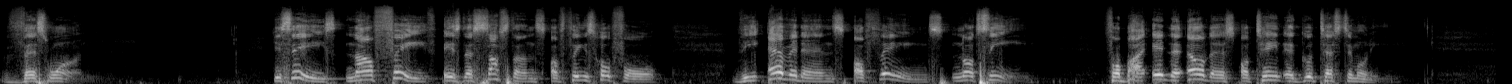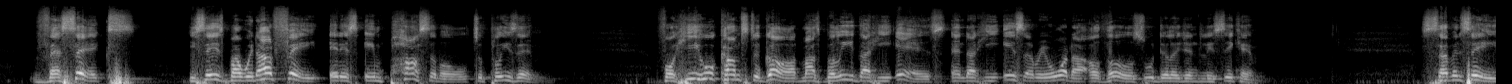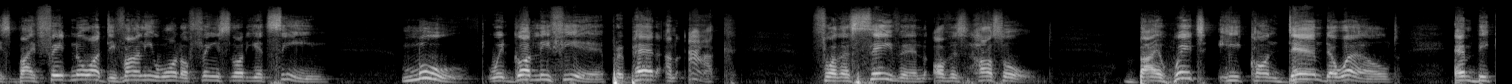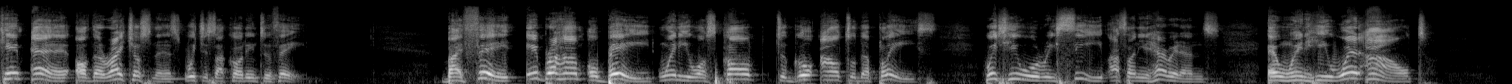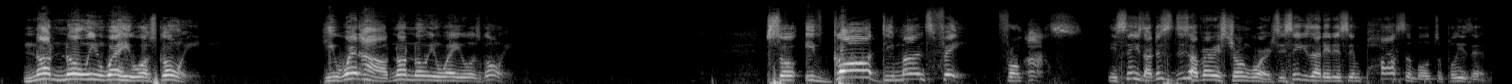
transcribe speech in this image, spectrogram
verse 1. He says, Now faith is the substance of things hoped for, the evidence of things not seen. For by it the elders obtained a good testimony. Verse 6, he says, But without faith it is impossible to please him. For he who comes to God must believe that he is, and that he is a rewarder of those who diligently seek him. 7 says, By faith Noah divinely warned of things not yet seen, moved with godly fear, prepared an ark for the saving of his household, by which he condemned the world and became heir of the righteousness which is according to faith. By faith, Abraham obeyed when he was called to go out to the place which he will receive as an inheritance and when he went out, not knowing where he was going, he went out not knowing where he was going. So if God demands faith from us, he says that this, these are very strong words. He says that it is impossible to please him.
